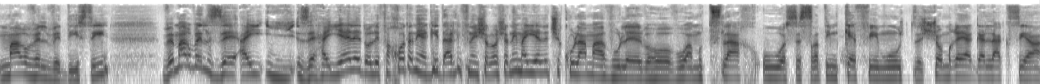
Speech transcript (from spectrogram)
מרוויל ו-DC ומרוויל זה, זה הילד או לפחות אני אגיד עד לפני שלוש שנים הילד שכולם אהבו לאהוב הוא המוצלח הוא עושה סרטים כיפים הוא זה שומרי הגלקסיה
